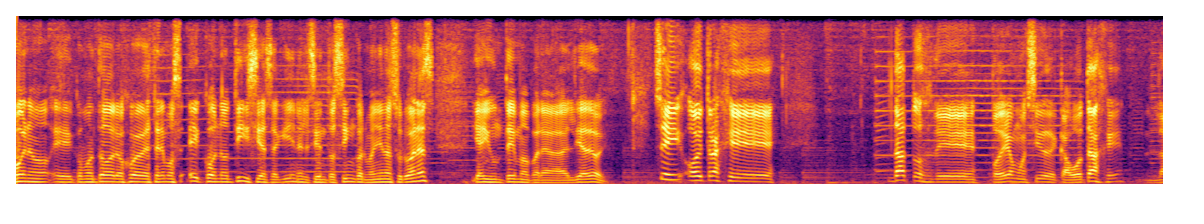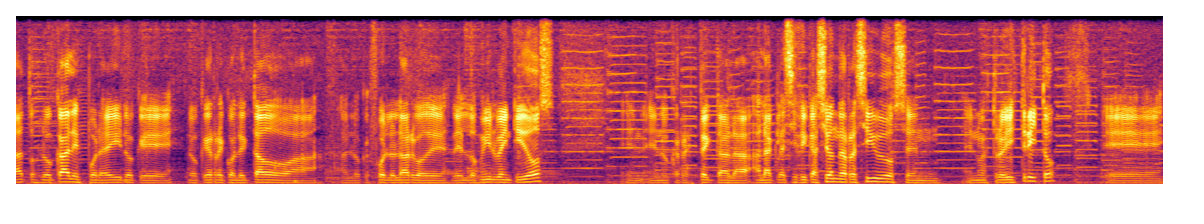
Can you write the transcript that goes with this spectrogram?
Bueno, eh, como todos los jueves tenemos Eco Noticias aquí en el 105 en Mañanas Urbanas y hay un tema para el día de hoy. Sí, hoy traje datos de, podríamos decir, de cabotaje, datos locales, por ahí lo que, lo que he recolectado a, lo que fue a lo largo del 2022, en, lo que respecta a la, clasificación de residuos en, nuestro distrito. Eh,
